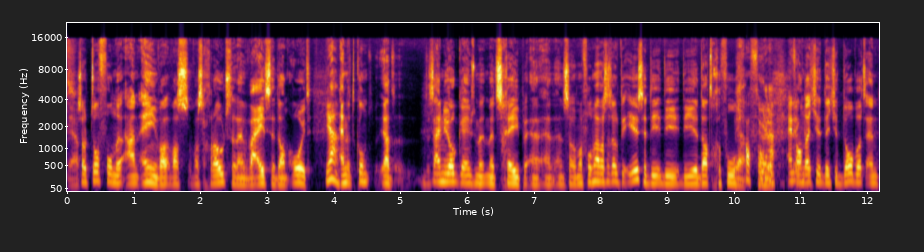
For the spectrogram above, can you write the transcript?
Ja. zo tof vonden aan één, wa- was, was groter en wijdser dan ooit. Ja. En het komt, ja, er zijn nu ook games met, met schepen en, en, en zo, maar volgens mij was het ook de eerste die, die, die je dat gevoel Ja. gaf van, Ja. En- van dat je dat je dobbert en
